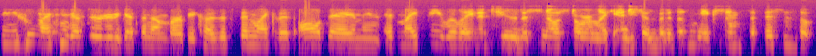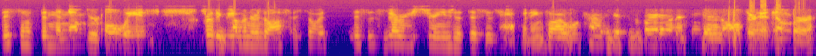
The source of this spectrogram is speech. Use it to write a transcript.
see who I can get through to, to get the number because it's been like this all day. I mean, it might be related to the snowstorm, like Angi says, but it doesn't make sense that this is the this has been the number always for the governor's office. So it's this is very strange that this is happening. So I will try to get to the bottom and get an alternate number,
